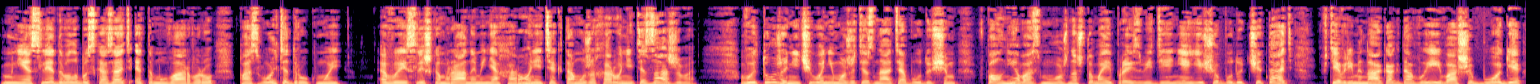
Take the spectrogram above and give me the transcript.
Мне следовало бы сказать этому варвару, позвольте, друг мой, вы слишком рано меня хороните, к тому же хороните заживо. Вы тоже ничего не можете знать о будущем. Вполне возможно, что мои произведения еще будут читать в те времена, когда вы и ваши боги,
